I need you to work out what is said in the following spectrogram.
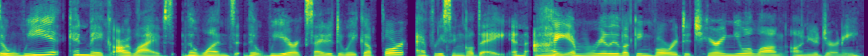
So we can make our lives the ones that we are excited to wake up for every single day. And I am really looking forward to cheering you along on your journey.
